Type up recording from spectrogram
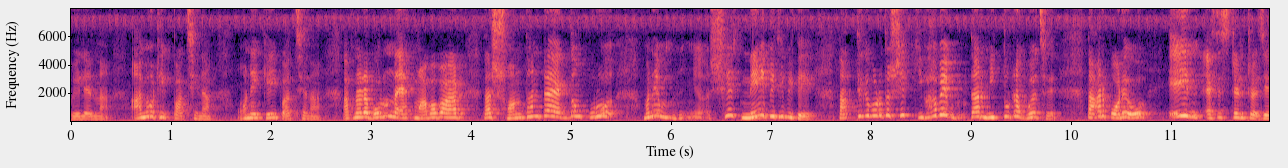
পেলেন না। আমিও ঠিক পাচ্ছি না। অনেকেই পাচ্ছে না। আপনারা বলুন না, এক মা বাবার তার সন্তানটা একদম পুরো মানে সে নেই পৃথিবীতে। তার থেকে বড় তো সে কীভাবে তার মৃত্যুটা হয়েছে? তারপরেও এই অ্যাসিস্ট্যান্টরা যে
